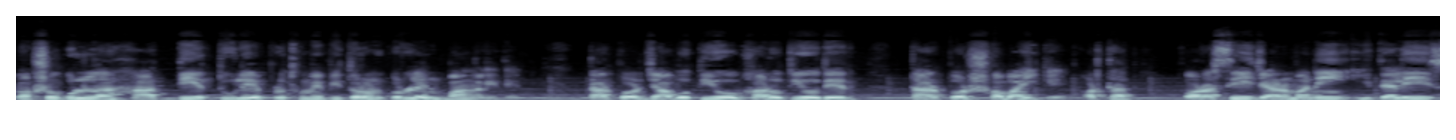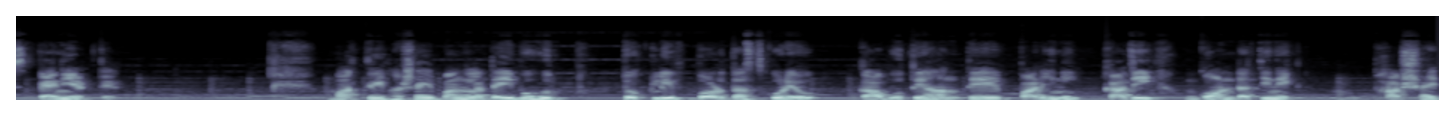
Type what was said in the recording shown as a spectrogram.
রসগোল্লা হাত দিয়ে তুলে প্রথমে বিতরণ করলেন বাঙালিদের। তারপর যাবতীয় ভারতীয়দের, তারপর সবাইকে, অর্থাৎ ফরাসি, জার্মানি, ইতালি, স্প্যানিয়ারদের। মাতৃভাষায় বাংলাটাই বহুত তকলিফ বরদাস্ত করেও কাবুতে আনতে পারিনি। কাজেই গন্ডা তিনেক ভাষায়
